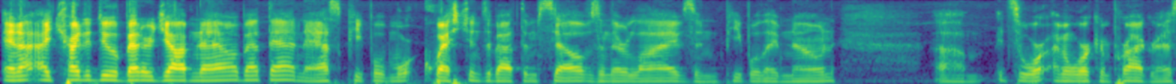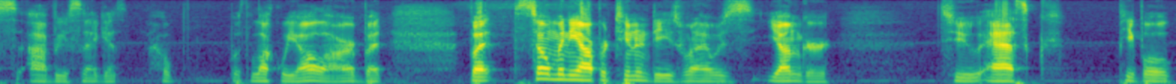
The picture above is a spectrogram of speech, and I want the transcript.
and I, I try to do a better job now about that and ask people more questions about themselves and their lives and people they've known um, it's a wor- I'm a work in progress. Obviously, I guess hope with luck we all are, but but so many opportunities when I was younger to ask people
